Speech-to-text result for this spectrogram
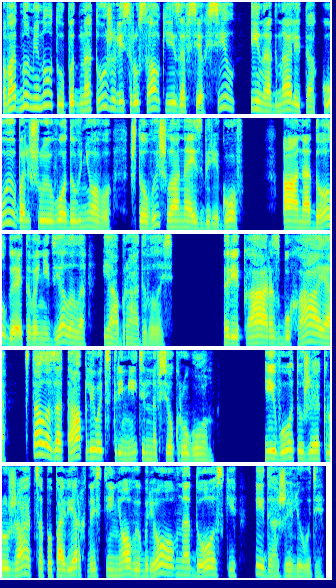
В одну минуту поднатужились русалки изо всех сил и нагнали такую большую воду в Неву, что вышла она из берегов, а она долго этого не делала и обрадовалась. Река, разбухая, стала затапливать стремительно все кругом. И вот уже кружатся по поверхности Невы бревна, доски и даже люди.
